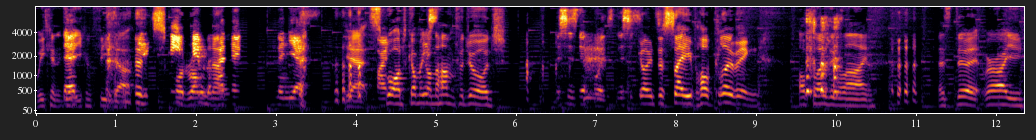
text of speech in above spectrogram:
We can. Yeah, you can feed up. you Squad feed him rolling and out. then, and then yeah, Yeah, squad coming on the hunt for George. this is it, boys. This is Going to save Hob Clothing. Hot clothing line. Let's do it. Where are you?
